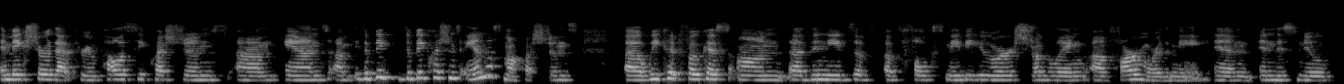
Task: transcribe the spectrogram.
and make sure that through policy questions um, and um, the big the big questions and the small questions uh, we could focus on uh, the needs of, of folks maybe who are struggling uh, far more than me in in this new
